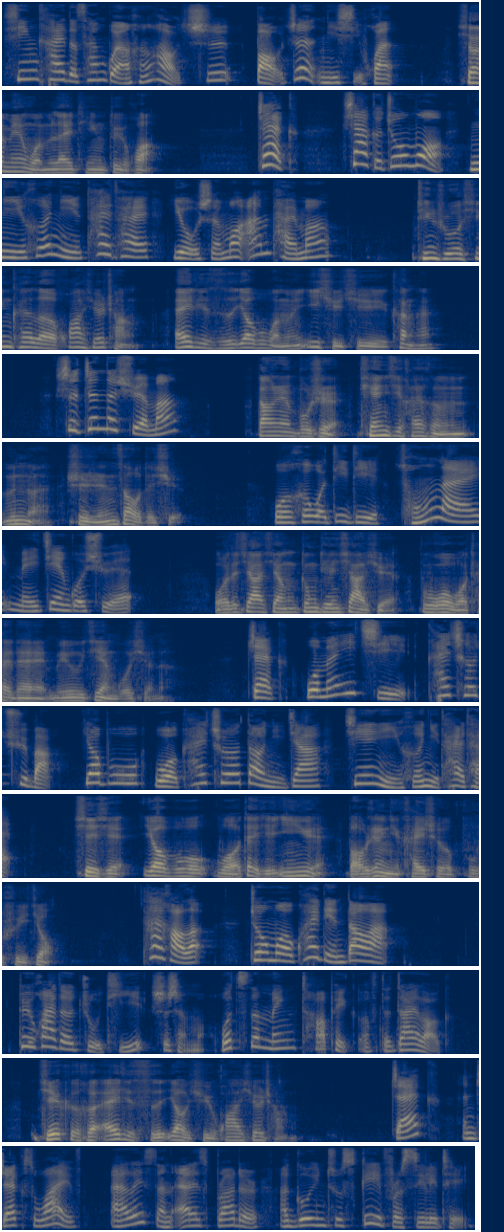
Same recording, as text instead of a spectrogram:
新开的餐馆很好吃，保证你喜欢。下面我们来听对话。Jack，下个周末你和你太太有什么安排吗？听说新开了滑雪场，爱丽丝，要不我们一起去看看？是真的雪吗？当然不是，天气还很温暖，是人造的雪。我和我弟弟从来没见过雪。我的家乡冬天下雪，不过我太太没有见过雪呢。Jack，我们一起开车去吧。要不我开车到你家接你和你太太。谢谢，要不我带些音乐，保证你开车不睡觉。太好了，周末快点到啊！对话的主题是什么？What's the main topic of the dialogue? 杰克和爱丽丝要去滑雪场。Jack and Jack's wife, Alice and Alice's brother, are going to ski facility.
